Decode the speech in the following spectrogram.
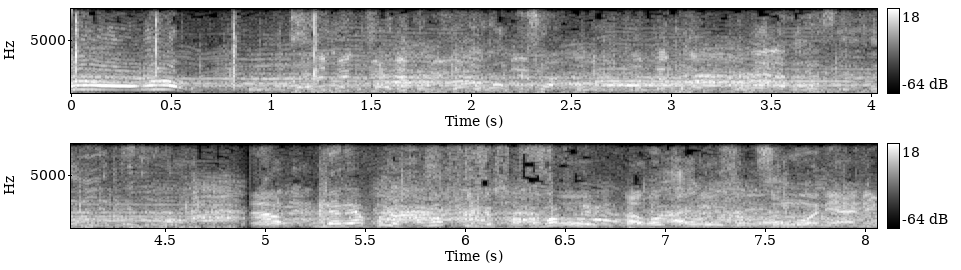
Toro. Oh abo zumoni yani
